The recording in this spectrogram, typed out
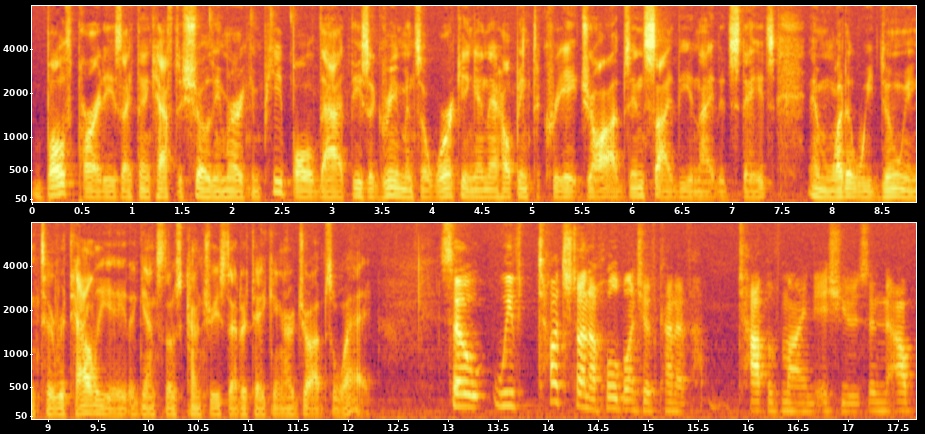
both parties, I think, have to show the American people that these agreements are working and they're helping to create jobs inside the United States. And what are we doing to retaliate against those countries that are taking our jobs away? So we've touched on a whole bunch of kind of top of mind issues, and I'll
